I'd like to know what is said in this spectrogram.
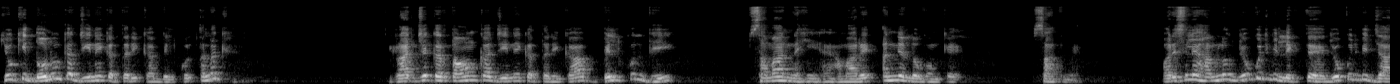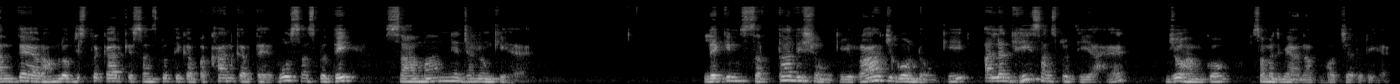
क्योंकि दोनों का जीने का तरीका बिल्कुल अलग है। राज्यकर्ताओं का जीने का तरीका बिल्कुल भी समान नहीं है हमारे अन्य लोगों के साथ में। और इसलिए हम लोग जो कुछ भी लिखते हैं, जो कुछ भी जानते हैं और हम लोग जिस प्रकार की संस्कृति का बखान करते हैं, वो संस्कृति सामान्य जनों की है। लेकिन सत्ताधीशों की, राजगोंडों की अलग ही संस्कृतियाँ हैं जो हमको समझ में आना बहुत ज़रूरी है।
